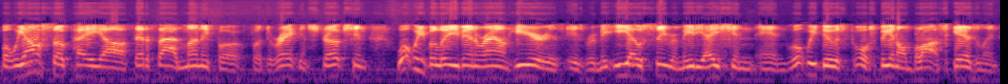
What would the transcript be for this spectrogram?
But we also pay, uh, set aside money for, for direct instruction. What we believe in around here is, is EOC remediation, and what we do is, of course, being on block scheduling.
